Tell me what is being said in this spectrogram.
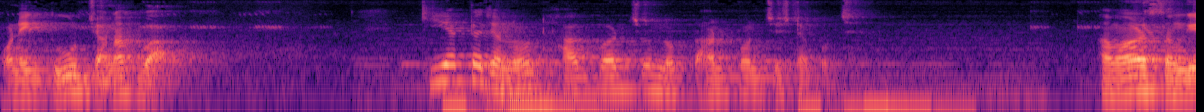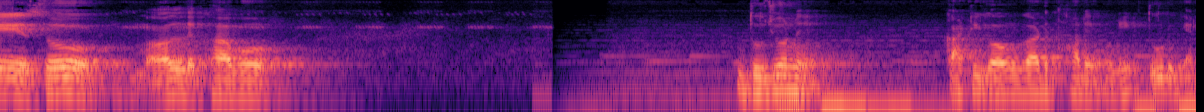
অনেক দূর জানা হওয়া। কি একটা যেন ঢাকবার জন্য প্রাণপণ চেষ্টা করছে। আমার সঙ্গে এসো, মাল দেখাবো। দুজনে কাটিগঙ্গার ধারে অনেক দূর গেল।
